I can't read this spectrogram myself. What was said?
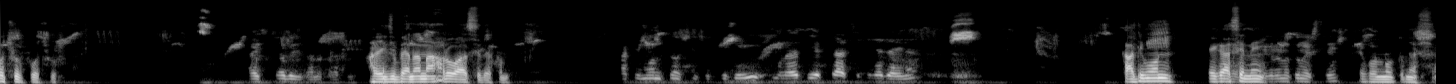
প্রচুর প্রচুর। আর এই যে ব্যানানা আছে দেখুন। কাটিমন এ গাছে নেই। নতুন এসছে। এখন নতুন এসছে।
